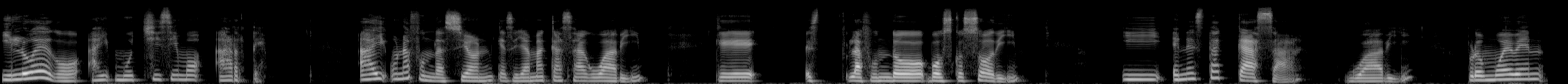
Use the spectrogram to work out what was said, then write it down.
Y luego hay muchísimo arte. Hay una fundación que se llama Casa Guavi, que la fundó Bosco Sodi, y en esta casa, Guavi, promueven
